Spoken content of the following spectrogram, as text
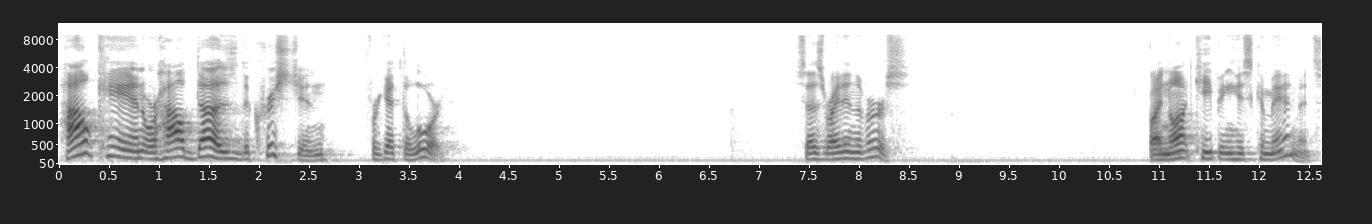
How can or how does the Christian forget the Lord? It says right in the verse by not keeping his commandments,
